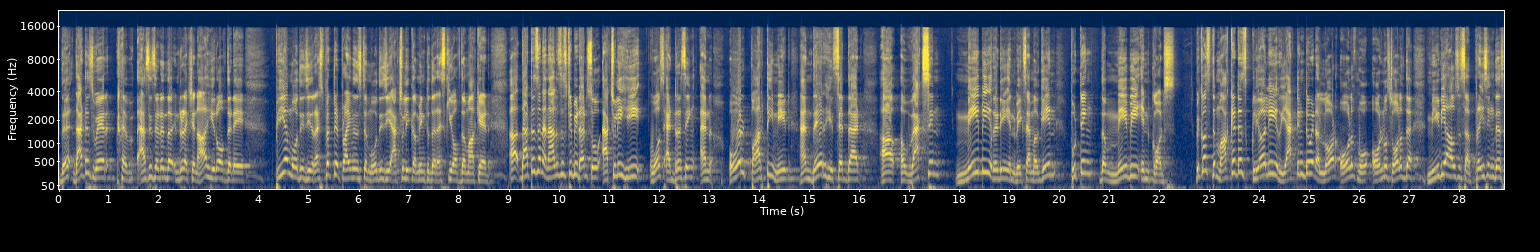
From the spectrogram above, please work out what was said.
The, that is where, as he said in the introduction, our hero of the day PM Modi ji, respected Prime Minister Modi ji, actually coming to the rescue of the market. Uh, that is an analysis to be done. So actually, he was addressing an old party meet, and there he said that uh, a vaccine may be ready in weeks. I'm again putting the maybe in quotes because the market is clearly reacting to it. A lot all of almost all of the media houses are praising this.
